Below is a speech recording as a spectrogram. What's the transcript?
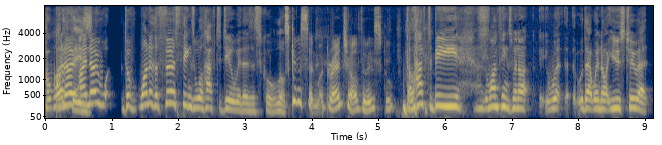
But I know these, I know what the one of the first things we'll have to deal with as a school. Look, I was going to send my grandchild to this school. They'll have to be the one things we're not w- that we're not used to at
